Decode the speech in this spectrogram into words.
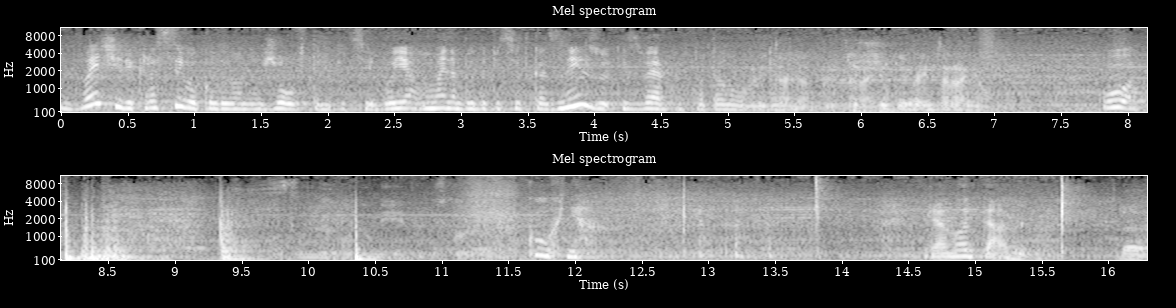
Ввечері красиво, коли воно жовтим підсвіт, бо я, у мене буде підсвітка знизу і зверху в потолок. Итальян притаранил. Притаранил. О, Вот он вот умеет эту историю. кухня. Прямо так. Да.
